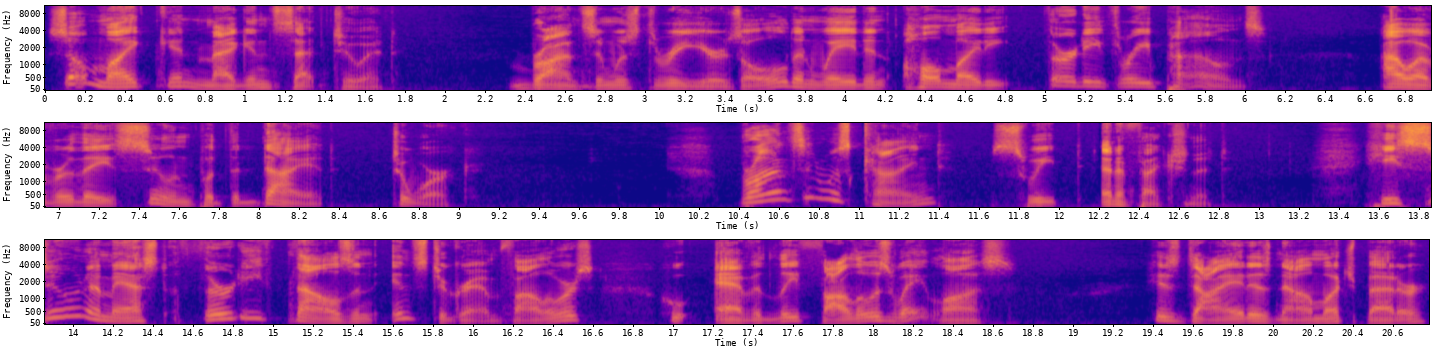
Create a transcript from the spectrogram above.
So Mike and Megan set to it. Bronson was three years old and weighed an almighty 33 pounds. However, they soon put the diet to work. Bronson was kind, sweet, and affectionate. He soon amassed 30,000 Instagram followers who avidly follow his weight loss. His diet is now much better,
